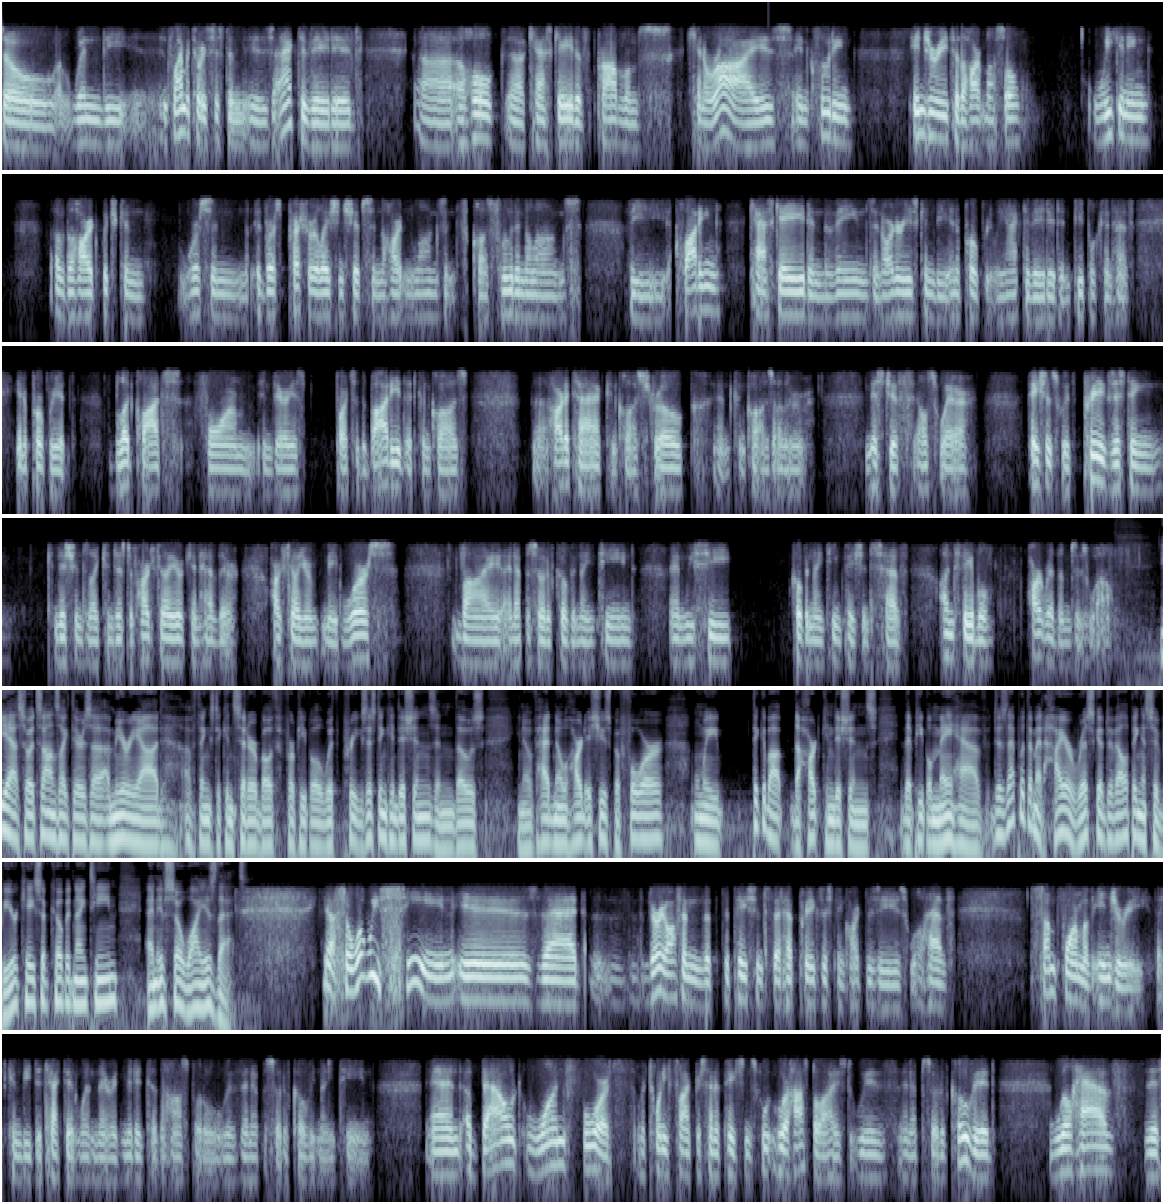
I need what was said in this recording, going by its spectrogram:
So when the inflammatory system is activated, uh, a whole uh, cascade of problems can arise, including injury to the heart muscle, weakening of the heart, which can worsen adverse pressure relationships in the heart and lungs and cause fluid in the lungs. The clotting cascade in the veins and arteries can be inappropriately activated, and people can have inappropriate blood clots form in various parts of the body that can cause Uh, heart attack, can cause stroke, and can cause other mischief elsewhere. Patients with pre existing conditions like congestive heart failure can have their heart failure made worse by an episode of COVID 19. And we see COVID 19 patients have unstable heart rhythms as well. Yeah, so it sounds like there's a, a, myriad of things to consider, both for people with pre-existing conditions and those, you know, have had no heart issues before. When we think about the heart conditions that people may have, does that put them at higher risk of developing a severe case of COVID-19? And if so, why is that? Yeah, so what we've seen is that very often the, the patients that have pre-existing heart disease will have some form of injury that can be detected when they're admitted to the hospital with an episode of COVID 19. And about one fourth or 25% of patients who, who are hospitalized with an episode of COVID will have this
